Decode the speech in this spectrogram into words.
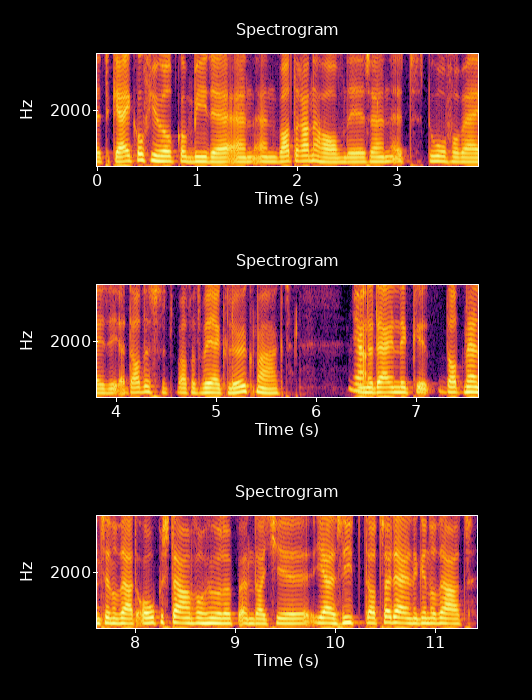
te kijken of je hulp kan bieden en, en wat er aan de hand is en het doorverwijzen. Ja, dat is het, wat het werk leuk maakt. Ja. En uiteindelijk dat mensen inderdaad openstaan voor hulp en dat je ja, ziet dat ze uiteindelijk inderdaad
